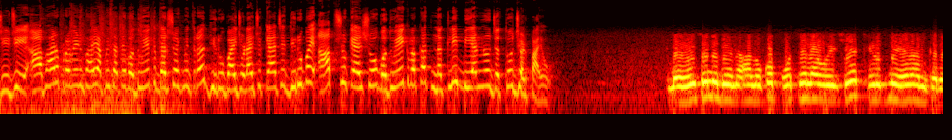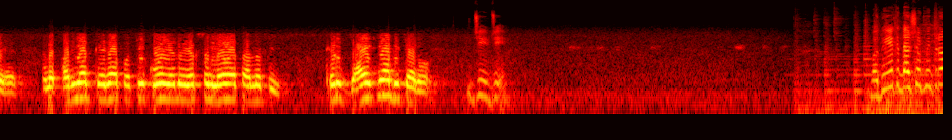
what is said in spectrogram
જી જી. આભાર પ્રવીણભાઈ. આપણી સાથે વધુ એક દર્શક મિત્ર ધીરુભાઈ જોડાઈ ચુક્યા છે. ધીરુભાઈ આપ શું કહેશો? વધુ એક વખત નકલી બિયારણનો જથ્થો ઝડપાયો. એટલે એવું છે ને બેન આ લોકો પહોંચેલા હોય છે ખેડૂતને હેરાન કરે છે. અને ફરિયાદ કર્યા પછી કોઈ એનું એક્શન લેવાતા નથી. ખેડૂત જાય ક્યાં બિચારો? જી જી. વધુ એક દર્શક મિત્ર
